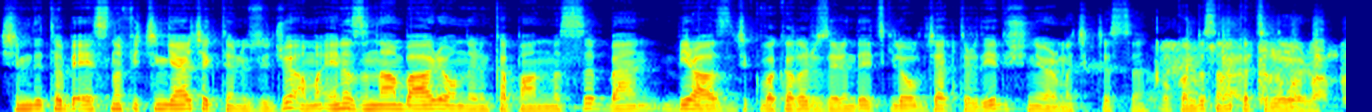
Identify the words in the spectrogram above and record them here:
Şimdi tabii esnaf için gerçekten üzücü ama en azından bari onların kapanması ben birazcık vakalar üzerinde etkili olacaktır diye düşünüyorum açıkçası. O konuda sana Ben de katılıyorum. Ramazan'da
